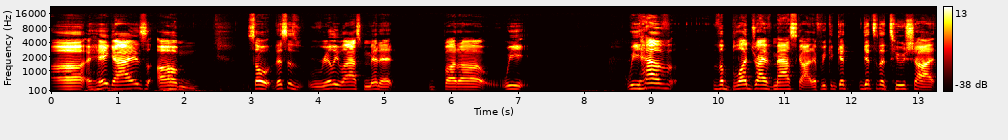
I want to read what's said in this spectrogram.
Uh, hey guys. Um, so this is really last minute, but uh, we we have the blood drive mascot. If we could get get to the two shot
